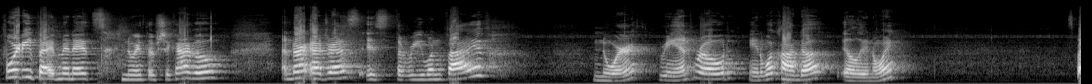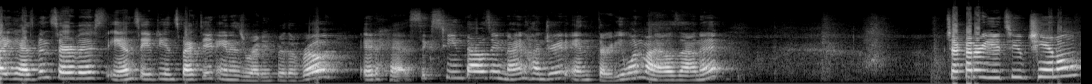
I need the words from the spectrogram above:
45 minutes north of Chicago, and our address is 315 North Rand Road in Wauconda, Illinois. This bike has been serviced and safety inspected and is ready for the road. It has 16,931 miles on it. Check out our YouTube channel.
